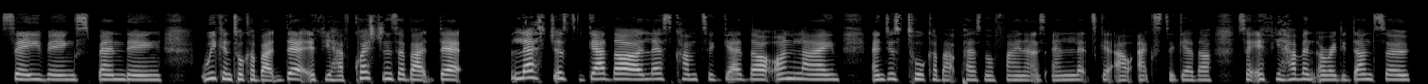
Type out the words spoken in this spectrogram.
saving, spending. We can talk about debt. If you have questions about debt, let's just gather, let's come together online and just talk about personal finance and let's get our acts together. So if you haven't already done so,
